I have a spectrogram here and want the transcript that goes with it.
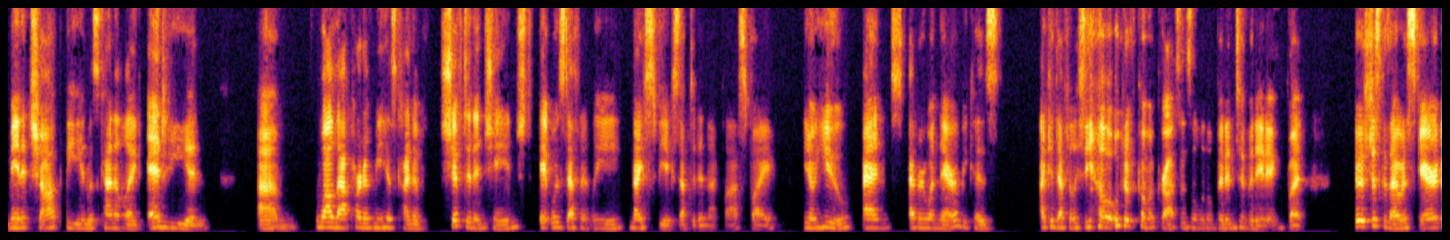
made it choppy and was kind of like edgy and um while that part of me has kind of shifted and changed, it was definitely nice to be accepted in that class by you know you and everyone there because I can definitely see how it would have come across as a little bit intimidating, but it was just because I was scared.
